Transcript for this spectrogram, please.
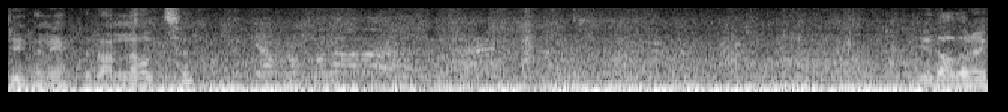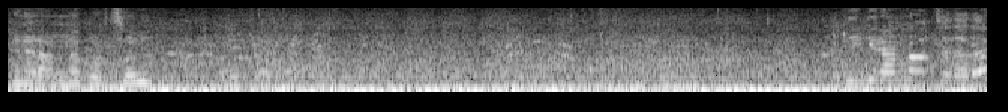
যে এখানে রান্না হচ্ছে। যে দাদারা এখানে রান্না করছেন। কি কি রান্না হচ্ছে দাদা?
